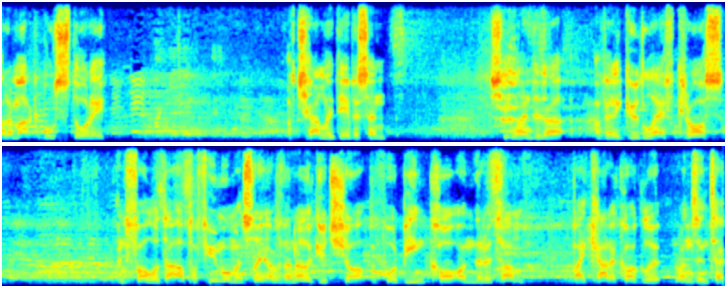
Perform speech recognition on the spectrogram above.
a remarkable story of Charley Davison. She landed a, a very good left cross and followed that up a few moments later with another good shot before being caught on the return by Karakoglu. Runs into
